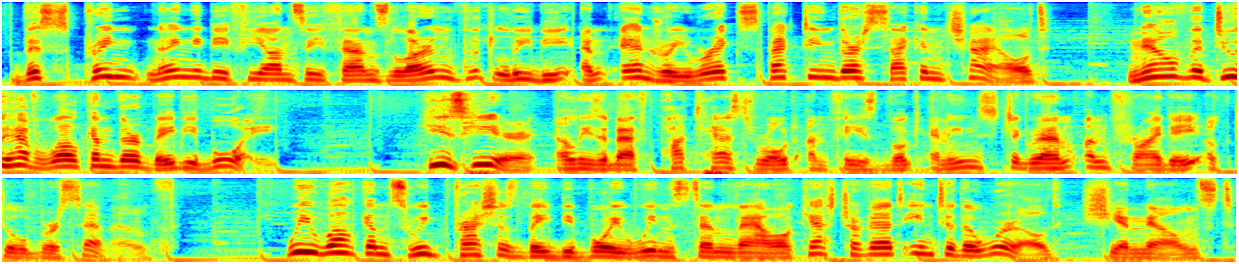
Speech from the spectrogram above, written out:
This spring, 90 Day Fiancé fans learned that Libby and Andrei were expecting their second child. Now the two have welcomed their baby boy. He's here, Elizabeth Potthast wrote on Facebook and Instagram on Friday, October 7th. We welcome sweet precious baby boy Winston Lao Castravet into the world, she announced.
